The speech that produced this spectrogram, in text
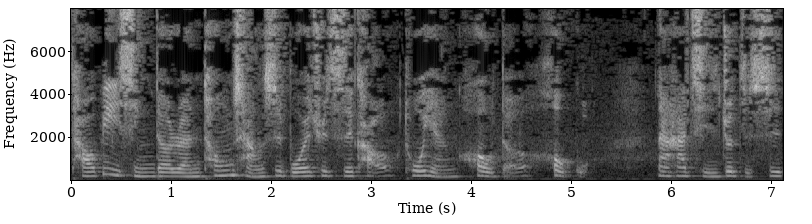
逃避型的人通常是不会去思考拖延后的后果。那他其实就只是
